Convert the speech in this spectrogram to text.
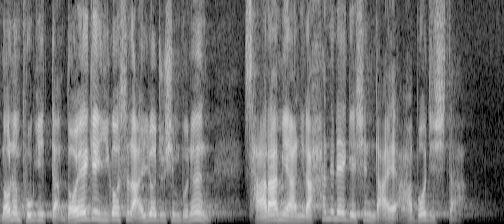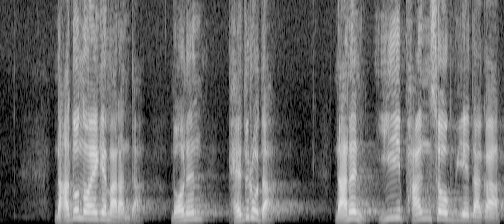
너는 복이 있다. 너에게 이것을 알려 주신 분은 사람이 아니라 하늘에 계신 나의 아버지시다. 나도 너에게 말한다. 너는 베드로다. 나는 이 반석 위에다가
